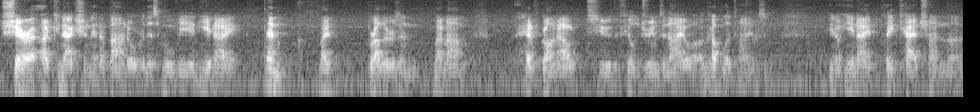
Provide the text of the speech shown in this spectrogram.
share a, a connection and a bond over this movie. And he and I, and my brothers and my mom, have gone out to the Field of Dreams in Iowa a couple of times, and you know, he and I played catch on the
